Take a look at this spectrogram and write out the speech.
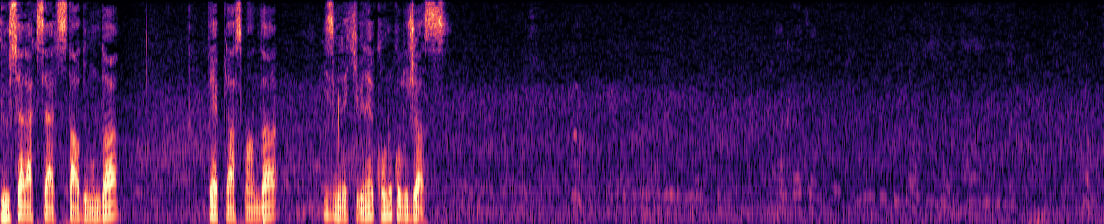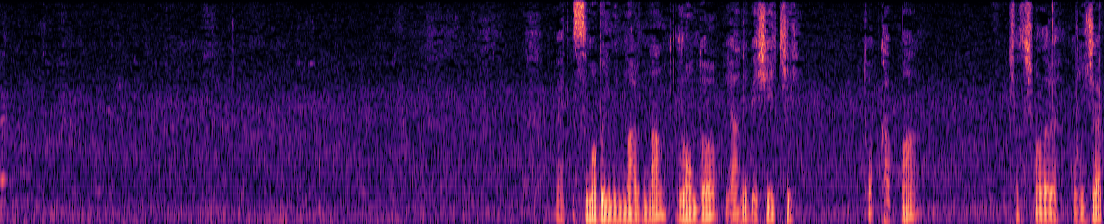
Gürsel Aksel Stadyumunda deplasmanda İzmir ekibine konuk olacağız. Evet ısınma bölümünün ardından rondo yani 5'e 2 top kapma çalışmaları olacak.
